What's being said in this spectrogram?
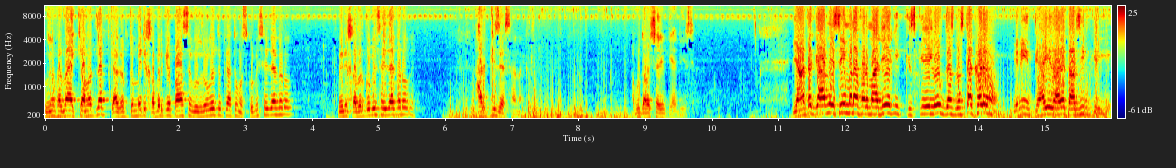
اس نے فرمایا، کیا مطلب کہ اگر تم میری قبر کے پاس سے گزرو گے تو کیا تم اس کو بھی سجدہ کرو گے؟ میری قبر کو بھی سجدہ کرو گے؟ ہرگز ایسا نہ کرو۔ ابو داؤد شریف کی حدیث ہے۔ یہاں تک کہ آپ نے اسے منع فرما دیا کہ کس کے لیے لوگ دس بستہ کھڑے ہوں یعنی انتہائی اظہار تعظیم کے لیے۔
